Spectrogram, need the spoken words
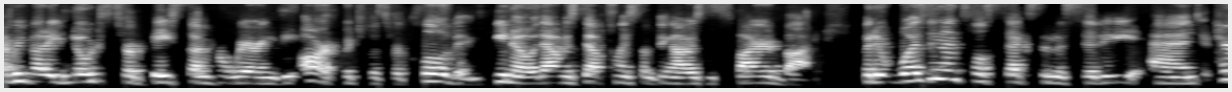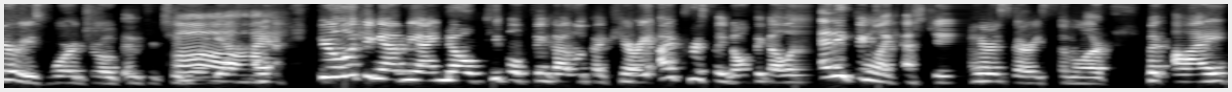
everybody noticed her based on her wearing the art, which was her clothing. You know, that was definitely something I was inspired by. But it wasn't until Sex in the City and Carrie's wardrobe in particular. Oh. Yes, ah. I, you're looking at me. I know people think I look like Carrie. I personally don't think I look anything like SJ. Hair is very similar, but I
